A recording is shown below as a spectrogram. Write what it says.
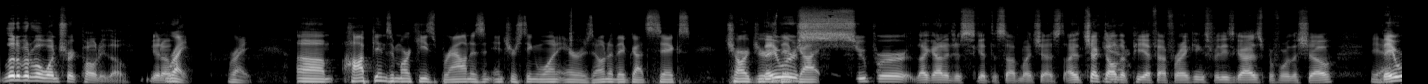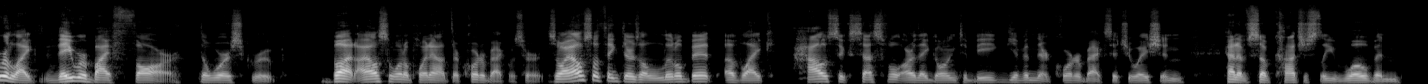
little bit of a one trick pony though, you know. Right, right. Um, Hopkins and Marquise Brown is an interesting one. Arizona, they've got six. Chargers, they were got... super. I got to just get this off my chest. I checked yeah. all the PFF rankings for these guys before the show. Yeah. They were like they were by far the worst group. But I also want to point out their quarterback was hurt. So I also think there's a little bit of like how successful are they going to be given their quarterback situation kind of subconsciously woven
